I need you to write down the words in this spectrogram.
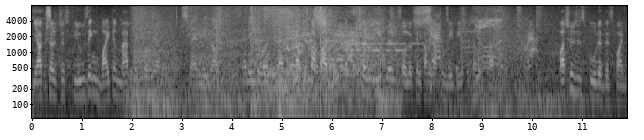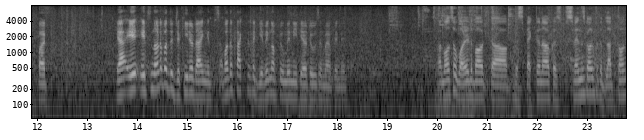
Yaksha's just losing vital map control here. Sven, meanwhile, heading towards that. He's got Pashu. That's a neat little solo kill coming up from VP with the one shot. Pashu's is food at this point, but yeah, it, it's not about the Jakiro dying, it's about the fact that they're giving up too many tier 2s in my opinion. I'm also worried about uh, the Spectre now because Sven's gone for the Bloodthorn,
